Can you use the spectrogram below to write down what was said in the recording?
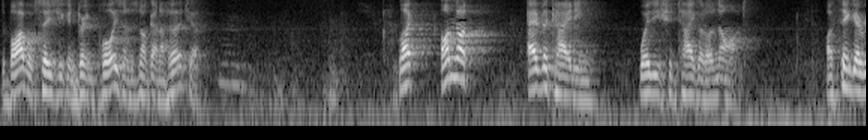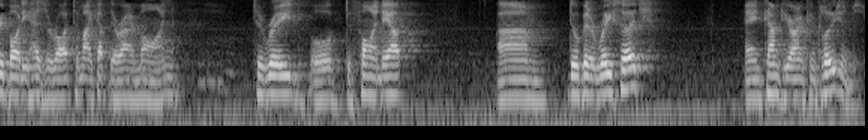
The Bible says you can drink poison, it's not going to hurt you. Like, I'm not advocating whether you should take it or not. I think everybody has a right to make up their own mind, to read or to find out, um, do a bit of research, and come to your own conclusions.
